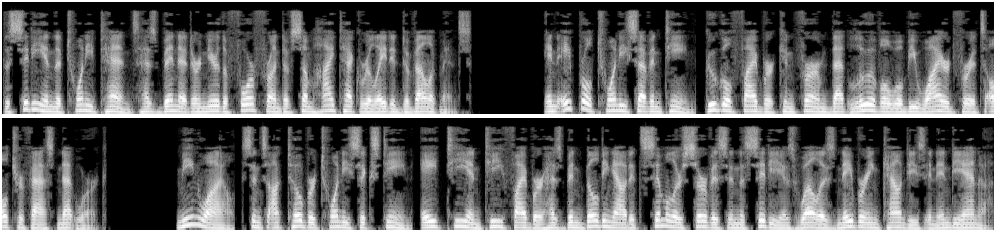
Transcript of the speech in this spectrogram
The city in the 2010s has been at or near the forefront of some high-tech related developments. In April 2017, Google Fiber confirmed that Louisville will be wired for its ultrafast network. Meanwhile, since October 2016, AT&T Fiber has been building out its similar service in the city as well as neighboring counties in Indiana.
